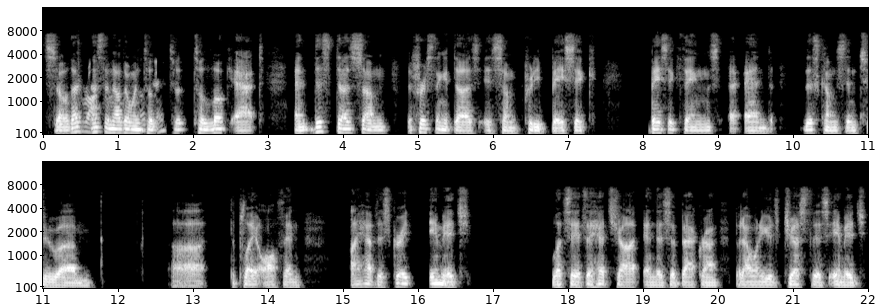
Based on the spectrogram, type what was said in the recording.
So that, that's another one okay. to, to, to look at. And this does some, the first thing it does is some pretty basic, basic things. And this comes into, um, uh, to play often. I have this great image. Let's say it's a headshot and there's a background, but I want to use just this image.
